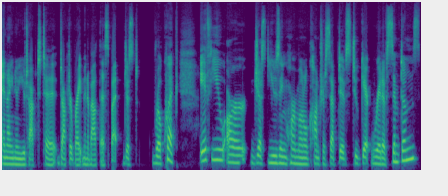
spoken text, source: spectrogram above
and I know you talked to Dr. Brighten about this, but just real quick. If you are just using hormonal contraceptives to get rid of symptoms,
